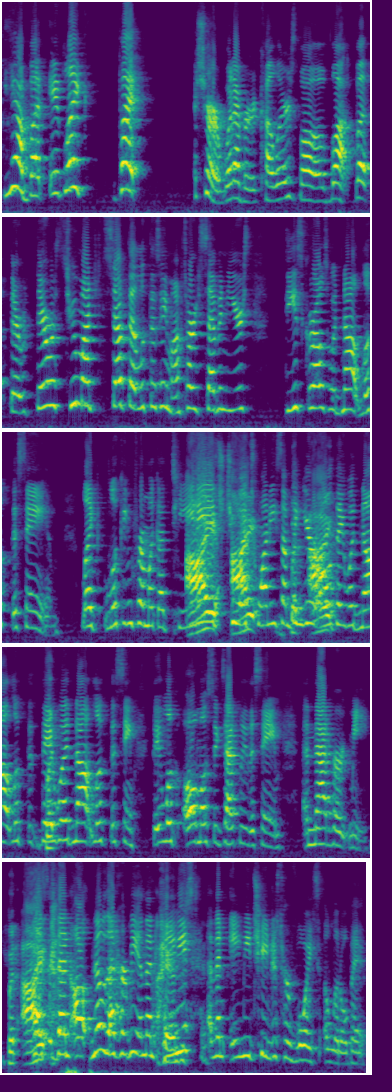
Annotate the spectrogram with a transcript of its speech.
yeah, but it like, but sure, whatever, colors, blah blah blah. But there, there was too much stuff that looked the same. I'm sorry, seven years. These girls would not look the same. Like looking from like a teenage I- to a I- twenty something year I- old, they would not look. The, they but- would not look the same. They look almost exactly the same, and that hurt me. But I then all, no, that hurt me, and then Amy, understand. and then Amy changes her voice a little bit,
